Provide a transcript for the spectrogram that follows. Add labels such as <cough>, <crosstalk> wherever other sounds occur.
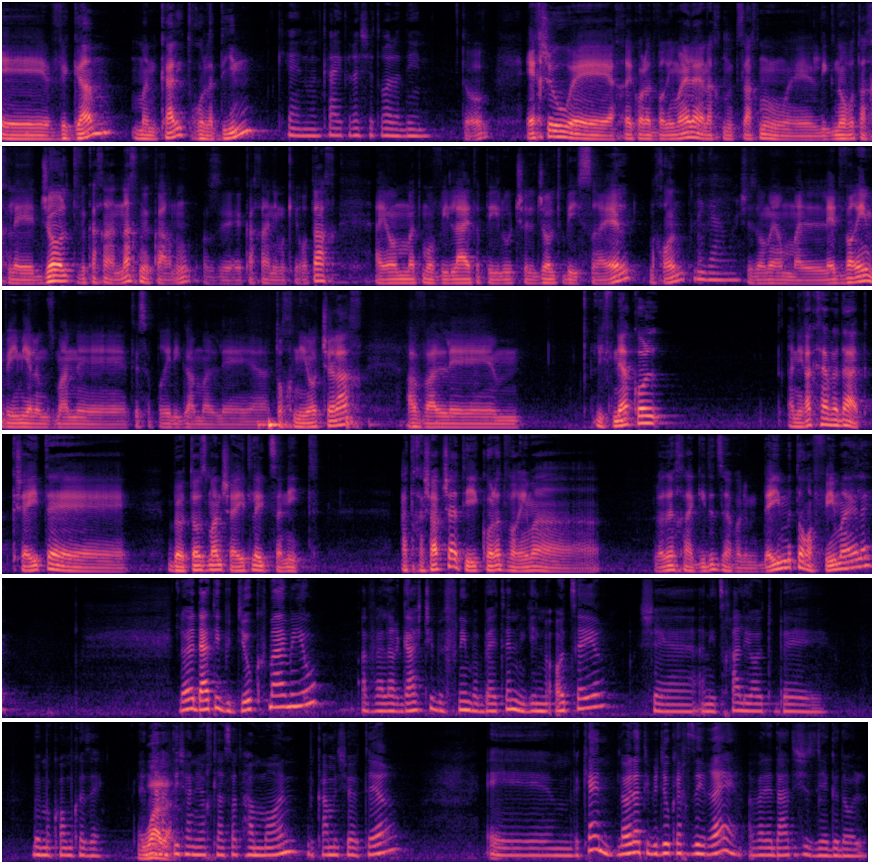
אה, וגם מנכ"לית רולדין, כן, מנכ"לית רשת רולדין. טוב. איכשהו אה, אחרי כל הדברים האלה אנחנו הצלחנו אה, לגנוב אותך לג'ולט וככה אנחנו הכרנו, אז אה, ככה אני מכיר אותך. היום את מובילה את הפעילות של ג'ולט בישראל, נכון? לגמרי. שזה אומר מלא דברים, ואם יהיה לנו זמן תספרי לי גם על התוכניות שלך. אבל לפני הכל, אני רק חייב לדעת, כשהיית באותו זמן שהיית ליצנית, את חשבת שאת תהיי כל הדברים ה... לא יודע איך להגיד את זה, אבל הם די מטורפים האלה? לא ידעתי בדיוק מה הם יהיו, אבל הרגשתי בפנים בבטן מגיל מאוד צעיר, שאני צריכה להיות ב... במקום כזה. וואלה. ידעתי שאני הולכת לעשות המון וכמה שיותר. אה, וכן, לא ידעתי בדיוק איך זה ייראה, אבל ידעתי שזה יהיה גדול.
